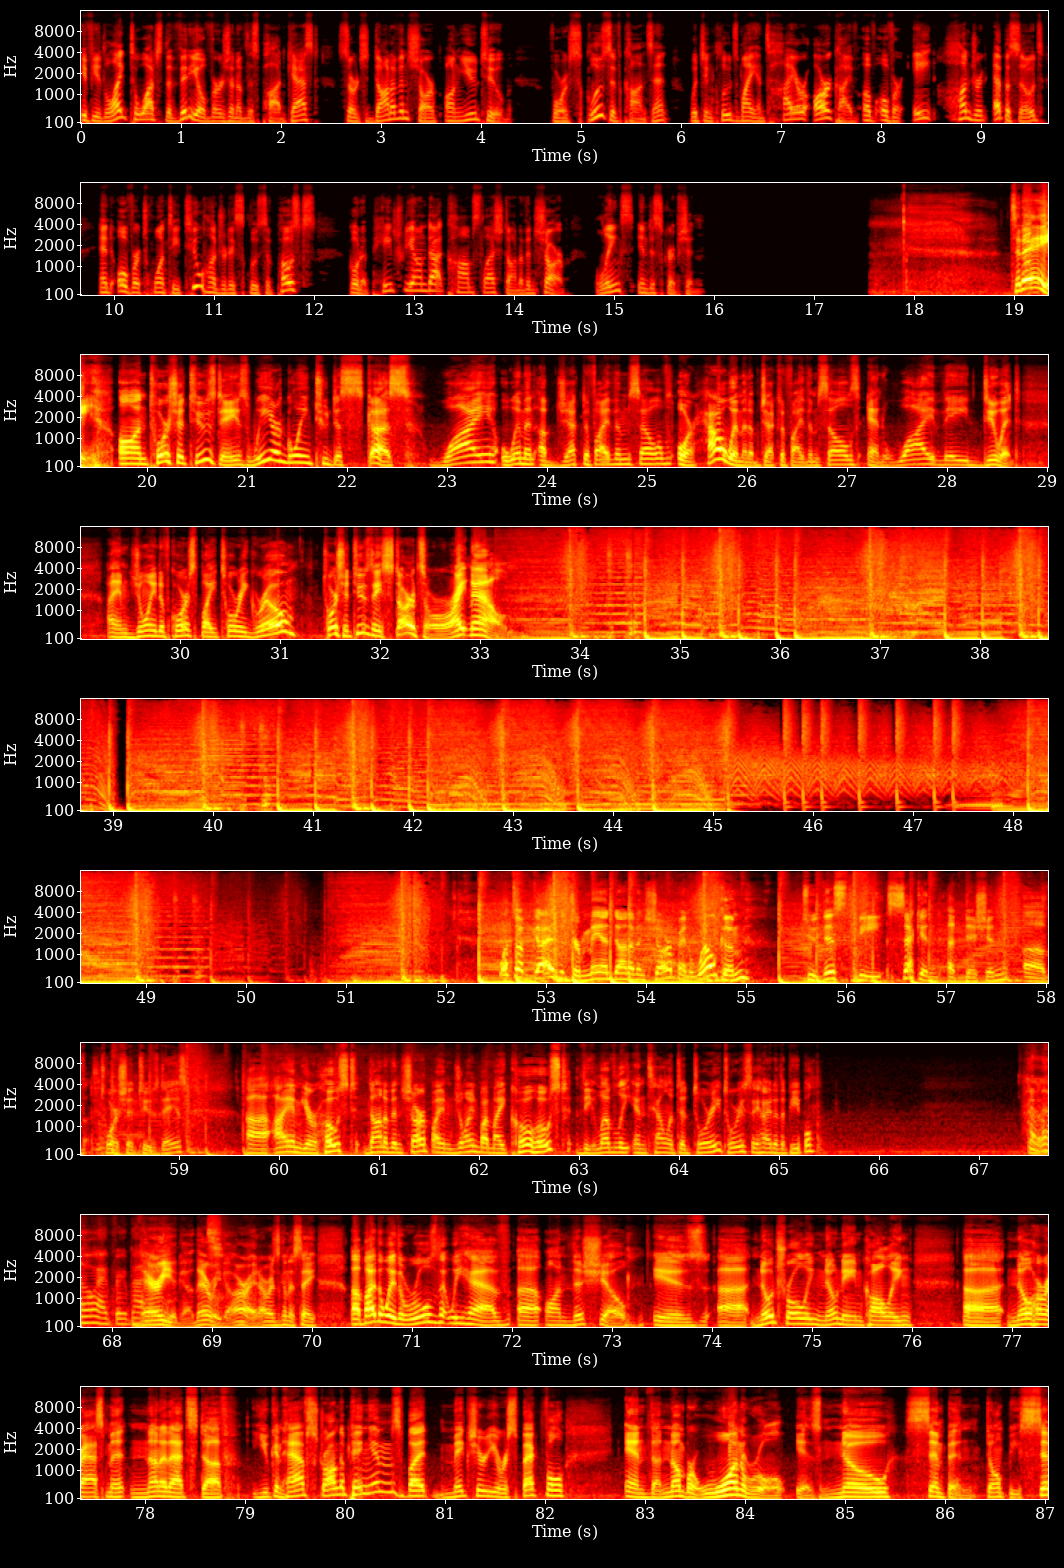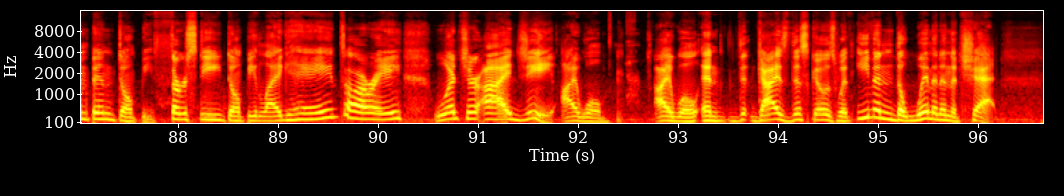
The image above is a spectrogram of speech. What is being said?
If you'd like to watch the video version of this podcast, search Donovan Sharpe on YouTube. For exclusive content, which includes my entire archive of over 800 episodes and over 2,200 exclusive posts, go to patreon.com slash Donovan Sharpe. Links in description. Today on Torshaa Tuesdays, we are going to discuss why women objectify themselves or how women objectify themselves and why they do it. I am joined, of course, by Tori Grow. Torshaa Tuesday starts right now. What's up, guys? It's your man Donovan Sharpe, and welcome to this, the second edition of Torshaa Tuesdays. Uh, I am your host, Donovan Sharpe. I am joined by my co-host, the lovely and talented Tori. Tori, say hi to the people. Hello, everybody. There you go. There we go. All right. I was going to say, uh, by the way, the rules that we have uh, on this show is uh, no trolling, no name calling, uh, no harassment, none of that stuff. You can have strong opinions, but make sure you're respectful. And the number one rule is no simping. Don't be simping. Don't be thirsty. Don't be like, hey, Tori, what's your IG? I will, I will. And th- guys, this goes with even the women in the chat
